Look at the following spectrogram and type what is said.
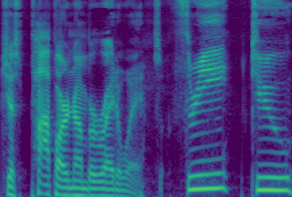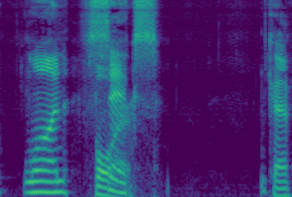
just pop our number right away. three, two, one, Four. six. Okay.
